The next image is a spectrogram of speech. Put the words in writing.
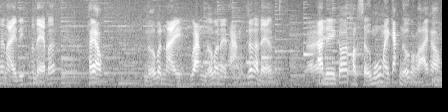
thế này đi, nó đẹp á Thấy không? Nửa bên này quăng, nửa bên này thẳng, rất là đẹp Adi có thật sự muốn May cắt nửa còn lại không?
